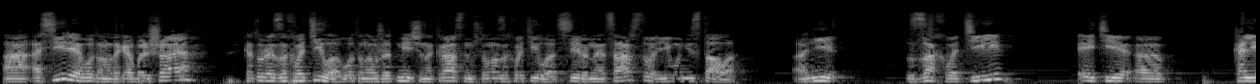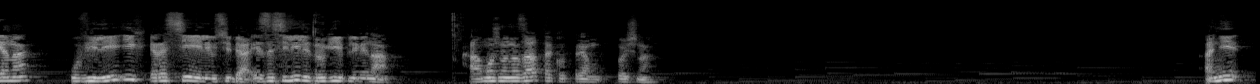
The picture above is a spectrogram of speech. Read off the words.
А Ассирия, вот она такая большая, которая захватила, вот она уже отмечена красным, что она захватила Северное царство, и его не стало. Они захватили эти э, колена, увели их и рассеяли у себя, и заселили другие племена. А можно назад, так вот прям точно? Они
